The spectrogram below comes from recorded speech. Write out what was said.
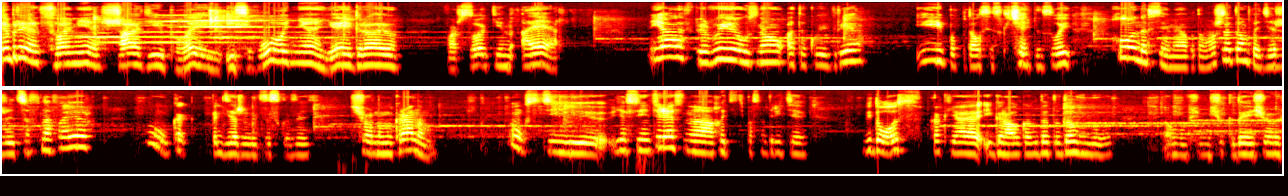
Всем привет, с вами Шади Плей, и сегодня я играю Форсокин Air. Я впервые узнал о такой игре и попытался скачать на свой Honor 7, потому что там поддерживается FNAF Air. Ну, как поддерживается сказать, черным экраном. Ну, кстати, если интересно, хотите, посмотрите видос, как я играл когда-то давно. В общем, еще когда еще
